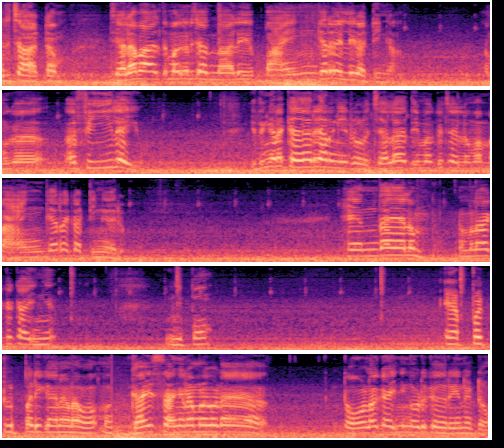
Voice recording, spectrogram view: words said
ഒരു ചാട്ടം. ചില പാലത്ത് അങ്ങനെ ചെന്നാൽ ഭയങ്കര വലിയ കട്ടിങ്ങാണ് നമുക്ക് ഫീൽ ചെയ്യും. ഇതിങ്ങനെ കയറി ഇറങ്ങിയിട്ടുള്ളൂ. ചില ഇതിമൊക്കെ ചെല്ലുമ്പോൾ ഭയങ്കര കട്ടിങ് വരും. എന്തായാലും നമ്മളൊക്കെ കഴിഞ്ഞ് ഇനിയിപ്പം എപ്പോൾ ട്രിപ്പ് അടിക്കാനാണോ? ഗൈസ് അങ്ങനെ നമ്മളിവിടെ ടോള കഴിഞ്ഞ് ഇങ്ങോട്ട് കയറിയെന്ന് കേട്ടോ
